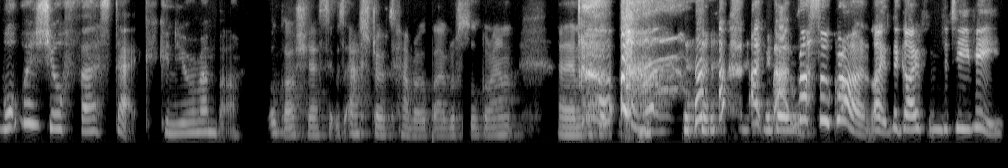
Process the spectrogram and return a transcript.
What was your first deck? Can you remember? Oh gosh, yes, it was Astro Tarot by Russell Grant. Um, that Russell Grant, like the guy from the TV.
